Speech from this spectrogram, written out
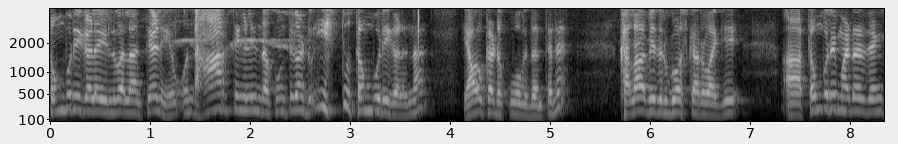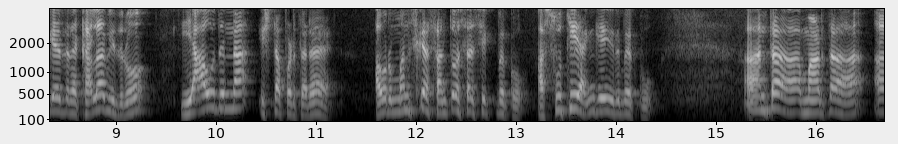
ತಂಬೂರಿಗಳೇ ಇಲ್ವಲ್ಲ ಅಂತೇಳಿ ಒಂದು ಆರು ತಿಂಗಳಿಂದ ಕುಂತ್ಕೊಂಡು ಇಷ್ಟು ತಂಬೂರಿಗಳನ್ನು ಯಾವ ಕಡೆಗೆ ಹೋಗದಂತೆ ಕಲಾವಿದರಿಗೋಸ್ಕರವಾಗಿ ಆ ತಂಬೂರಿ ಮಾಡೋದು ಹೆಂಗೆ ಅಂದರೆ ಕಲಾವಿದರು ಯಾವುದನ್ನು ಇಷ್ಟಪಡ್ತಾರೆ? ಅವ್ರ ಮನಸ್ಸಿಗೆ ಸಂತೋಷ ಸಿಕ್ಕಬೇಕು ಆ ಶ್ರುತಿ ಹಂಗೆ ಇರಬೇಕು ಅಂತ ಮಾಡ್ತಾ ಆ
